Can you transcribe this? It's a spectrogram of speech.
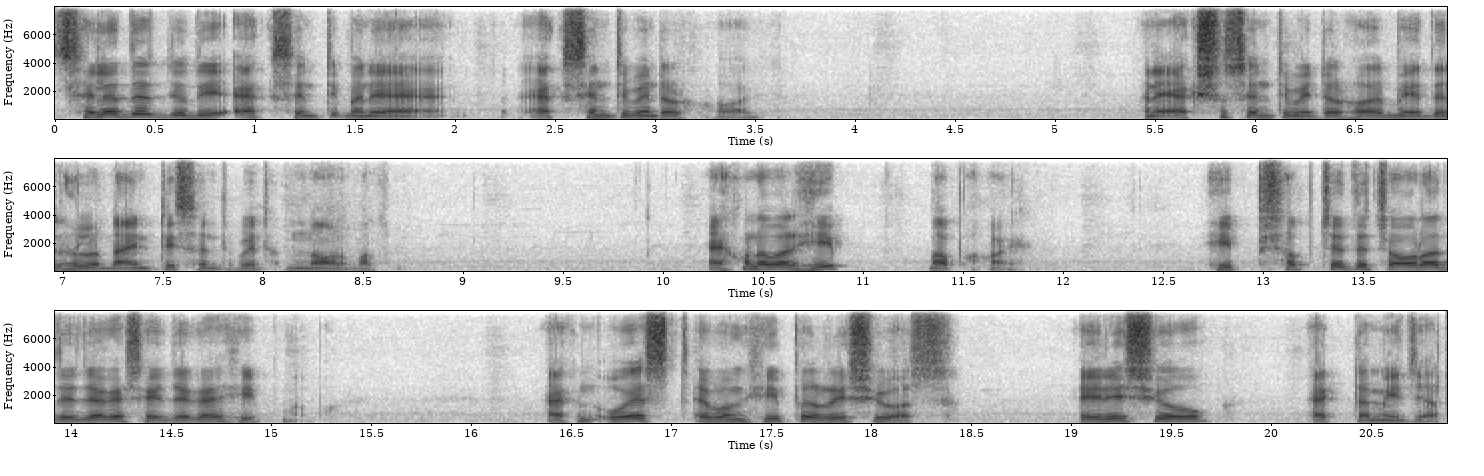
ছেলেদের যদি এক সেন্টি মানে এক সেন্টিমিটার হয় মানে একশো সেন্টিমিটার হয়, মেয়েদের হলো নাইনটি সেন্টিমিটার নর্মাল এখন আবার হিপ মাপা হয়। হিপ সবচেয়ে চওড়া যে জায়গায়, সেই জায়গায় হিপ মাপা এখন ওয়েস্ট এবং হিপের রেশিও আছে এই রেশিও একটা মেজার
